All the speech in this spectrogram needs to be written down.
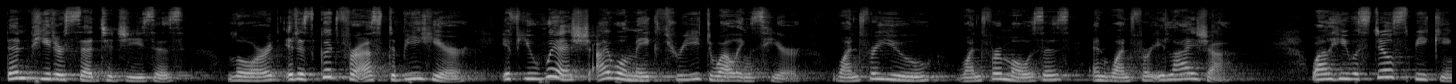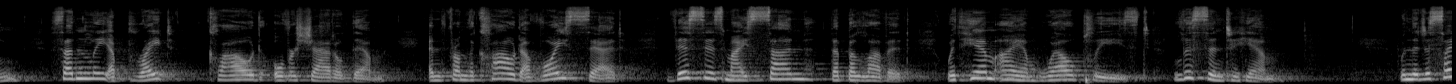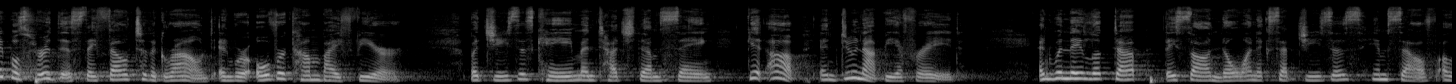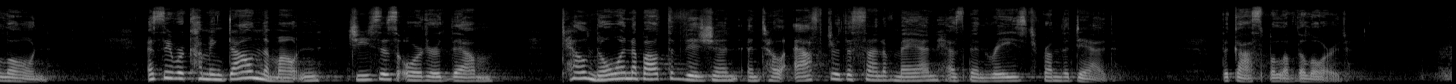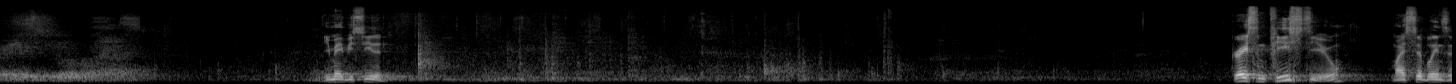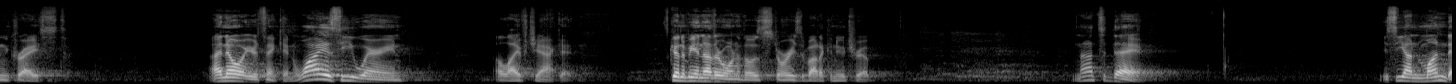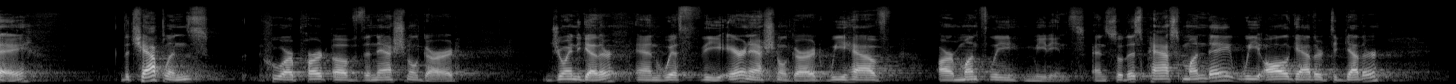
Then Peter said to Jesus, Lord, it is good for us to be here. If you wish, I will make three dwellings here one for you, one for Moses, and one for Elijah. While he was still speaking, suddenly a bright cloud overshadowed them, and from the cloud a voice said, This is my Son, the Beloved. With him I am well pleased. Listen to him. When the disciples heard this, they fell to the ground and were overcome by fear. But Jesus came and touched them, saying, Get up and do not be afraid. And when they looked up, they saw no one except Jesus himself alone. As they were coming down the mountain, Jesus ordered them, Tell no one about the vision until after the Son of Man has been raised from the dead. The Gospel of the Lord. You may be seated. Grace and peace to you, my siblings in Christ. I know what you're thinking. Why is he wearing a life jacket? It's going to be another one of those stories about a canoe trip. Not today. You see, on Monday, the chaplains who are part of the National Guard join together, and with the Air National Guard, we have our monthly meetings. And so this past Monday, we all gathered together,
